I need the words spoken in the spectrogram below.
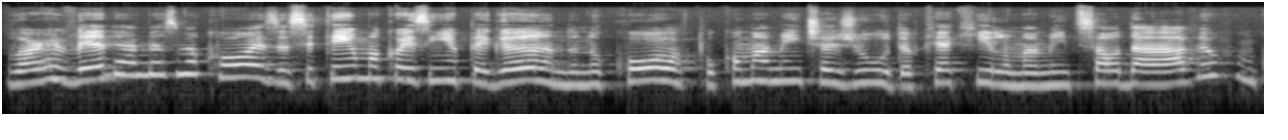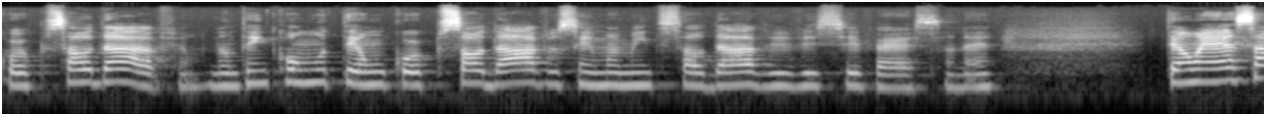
O é a mesma coisa. Se tem uma coisinha pegando no corpo, como a mente ajuda? Porque é aquilo, uma mente saudável, um corpo saudável. Não tem como ter um corpo saudável sem uma mente saudável e vice-versa, né? Então é essa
